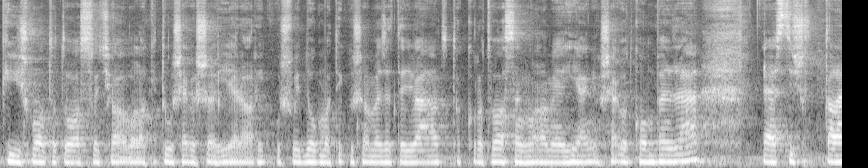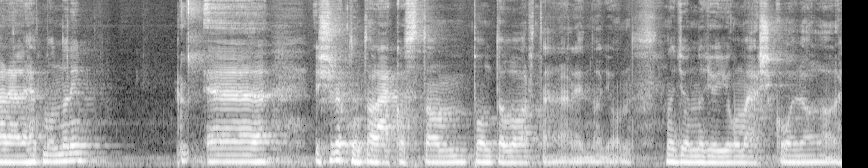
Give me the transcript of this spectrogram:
ki is mondható az, hogyha valaki túlságosan hierarchikus vagy dogmatikusan vezet egy vállalatot, akkor ott valószínűleg valamilyen hiányosságot kompenzál. Ezt is talán el lehet mondani. És rögtön találkoztam pont a Vartánál egy nagyon, nagyon-nagyon jó másik oldallal.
